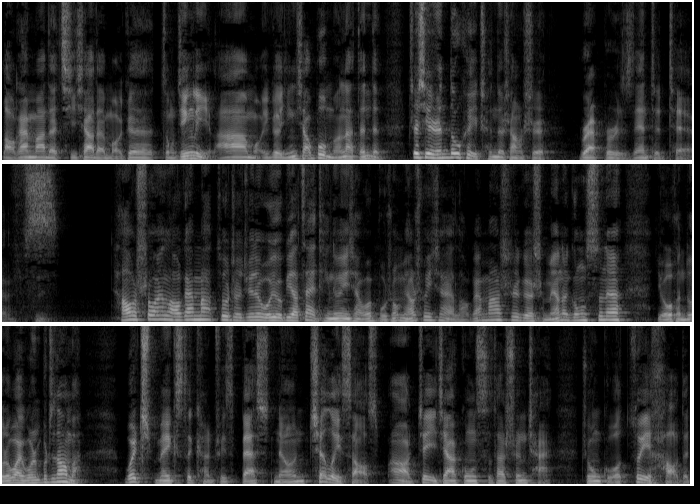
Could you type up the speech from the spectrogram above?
老干妈的旗下的某一个总经理啦，某一个营销部门啦等等，这些人都可以称得上是 representatives。好，说完老干妈，作者觉得我有必要再停顿一下，我补充描述一下老干妈是个什么样的公司呢？有很多的外国人不知道嘛。Which makes the country's best-known chili sauce 啊，这家公司它生产中国最好的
